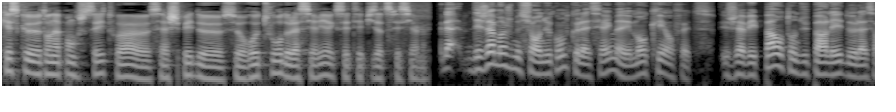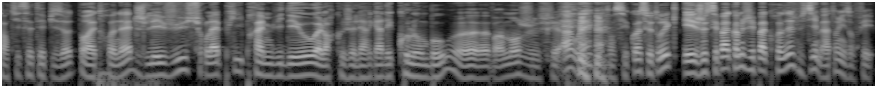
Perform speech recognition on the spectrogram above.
Qu'est-ce que t'en as pensé, toi, euh, CHP, de ce retour de la série avec cet épisode spécial? Bah, déjà, moi, je me suis rendu compte que la série m'avait manqué, en fait. J'avais pas entendu parler de la sortie de cet épisode, pour être honnête. Je l'ai vu sur l'appli Prime Video alors que j'allais regarder Colombo. Euh, vraiment, je fais Ah ouais, attends, c'est quoi ce truc? Et je sais pas, comme j'ai pas creusé, je me suis dit Mais attends, ils ont fait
